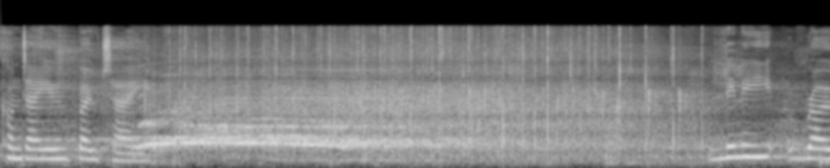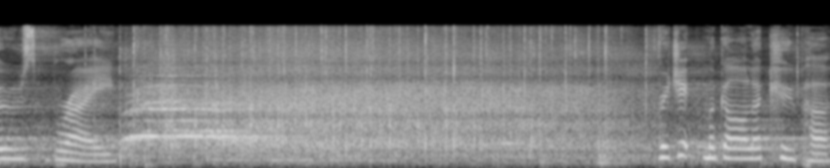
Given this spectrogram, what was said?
Condeu Bote. Lily Rose Bray. Bridget Magala Cooper.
